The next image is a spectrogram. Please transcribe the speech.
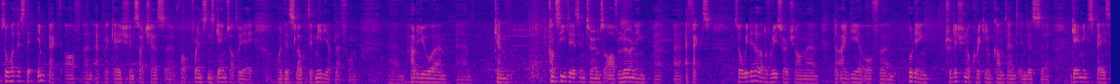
So what is the impact of an application such as, uh, for, for instance, Games Atelier or this locative media platform? Um, how do you um, um, can conceive this in terms of learning uh, uh, effects? So we did a lot of research on um, the idea of um, putting traditional curriculum content in this uh, gaming space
